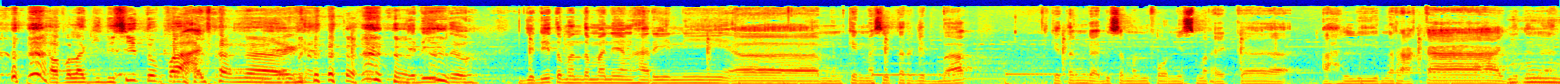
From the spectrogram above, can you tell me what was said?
Apalagi di situ Pak, jangan. Iya kan? jadi itu jadi teman-teman yang hari ini eh, mungkin masih terjebak kita nggak bisa menfonis mereka ahli neraka gitu kan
